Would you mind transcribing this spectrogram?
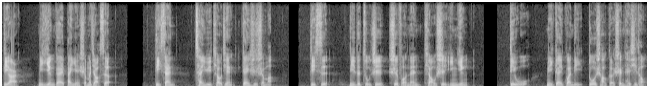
第二，你应该扮演什么角色？第三，参与条件该是什么？第四，你的组织是否能调试因应？第五。你该管理多少个生态系统？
